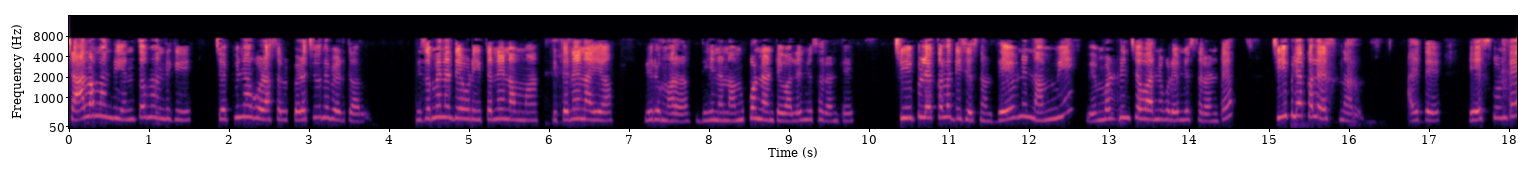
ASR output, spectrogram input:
చాలా మంది ఎంతో మందికి చెప్పినా కూడా అసలు పెడచూన పెడతారు. నిజమైన దేవుడు ఇతనే నమ్మా ఇతనేనయ్యా మీరు దీన్ని నమ్ముకోండి అంటే వాళ్ళు ఏం చేస్తారంటే చీపు లెక్కలో తీసేస్తున్నారు. దేవుని నమ్మి వెంబడించే వారిని కూడా ఏం చేస్తారంటే చీపు లెక్కలో వేస్తున్నారు. అయితే వేసుకుంటే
